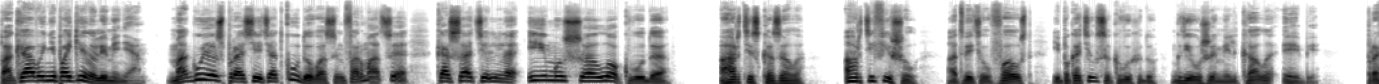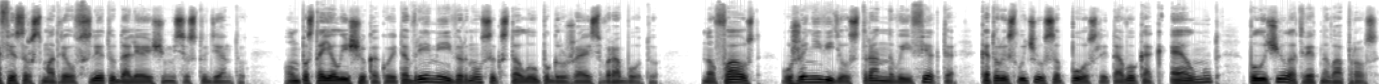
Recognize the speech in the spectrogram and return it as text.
«Пока вы не покинули меня, Могу я спросить, откуда у вас информация касательно Имуса Локвуда?» «Арти сказала. Артифишл», — ответил Фауст и покатился к выходу, где уже мелькала Эбби. Профессор смотрел вслед удаляющемуся студенту. Он постоял еще какое-то время и вернулся к столу, погружаясь в работу. Но Фауст уже не видел странного эффекта, который случился после того, как Элмут получил ответ на вопрос.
